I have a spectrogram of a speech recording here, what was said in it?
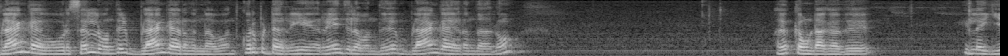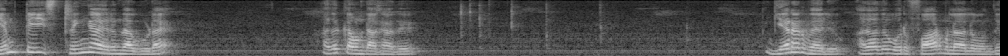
பிளாங்காக ஒரு செல் வந்து பிளாங்காக இருந்ததுன்னா வந்து குறிப்பிட்ட ரே ரேஞ்சில் வந்து பிளாங்காக இருந்தாலும் அது கவுண்ட் ஆகாது. இல்லை எம்டி ஸ்ட்ரிங்காக இருந்தால் கூட அது கவுண்ட் ஆகாது. எரர் வேல்யூ அதாவது ஒரு ஃபார்முலாவில் வந்து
